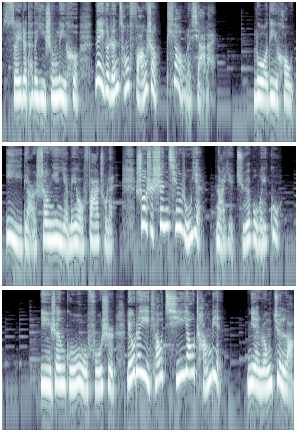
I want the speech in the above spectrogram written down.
随着他的一声厉喝，那个人从房上跳了下来，落地后一点声音也没有发出来。说是身轻如燕。那也绝不为过。一身古武服饰，留着一条齐腰长辫，面容俊朗，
